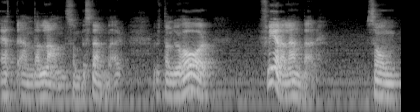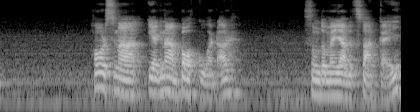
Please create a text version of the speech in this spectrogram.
ett enda land som bestämmer. Utan du har flera länder som har sina egna bakgårdar som de är jävligt starka i.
